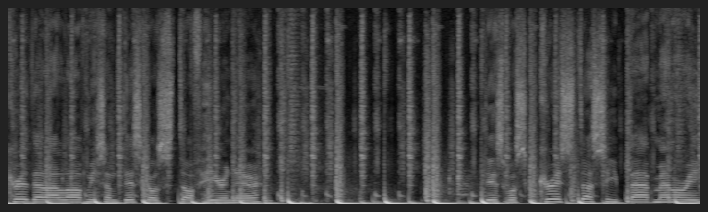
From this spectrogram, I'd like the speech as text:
secret that I love me some disco stuff here and there. This was Chris Stussy, Bad Memory.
